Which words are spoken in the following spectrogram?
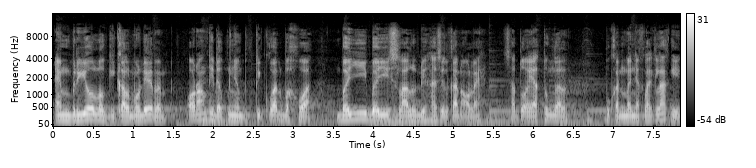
embryological modern, orang tidak punya bukti kuat bahwa bayi-bayi selalu dihasilkan oleh satu ayah tunggal, bukan banyak laki-laki.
